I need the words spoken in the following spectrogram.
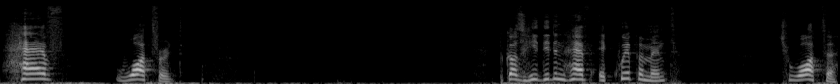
have watered because he didn't have equipment to water.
